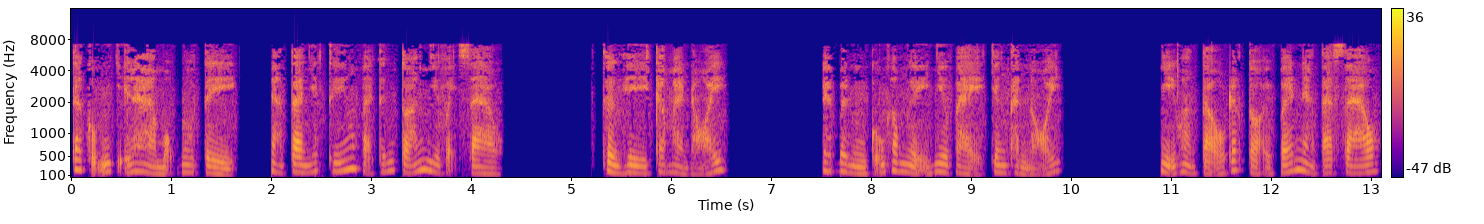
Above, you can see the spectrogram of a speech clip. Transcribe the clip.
ta cũng chỉ là một nô tỳ, nàng ta nhất thiết phải tính toán như vậy sao? Thường Hy cao mà nói. Lê Bình cũng không nghĩ như vậy, chân thành nổi. Nhị hoàng tẩu rất tội với nàng ta sao?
